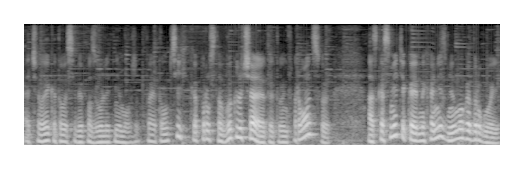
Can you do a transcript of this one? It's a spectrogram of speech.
а человек этого себе позволить не может. Поэтому психика просто выключает эту информацию, а с косметикой механизм немного другой.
